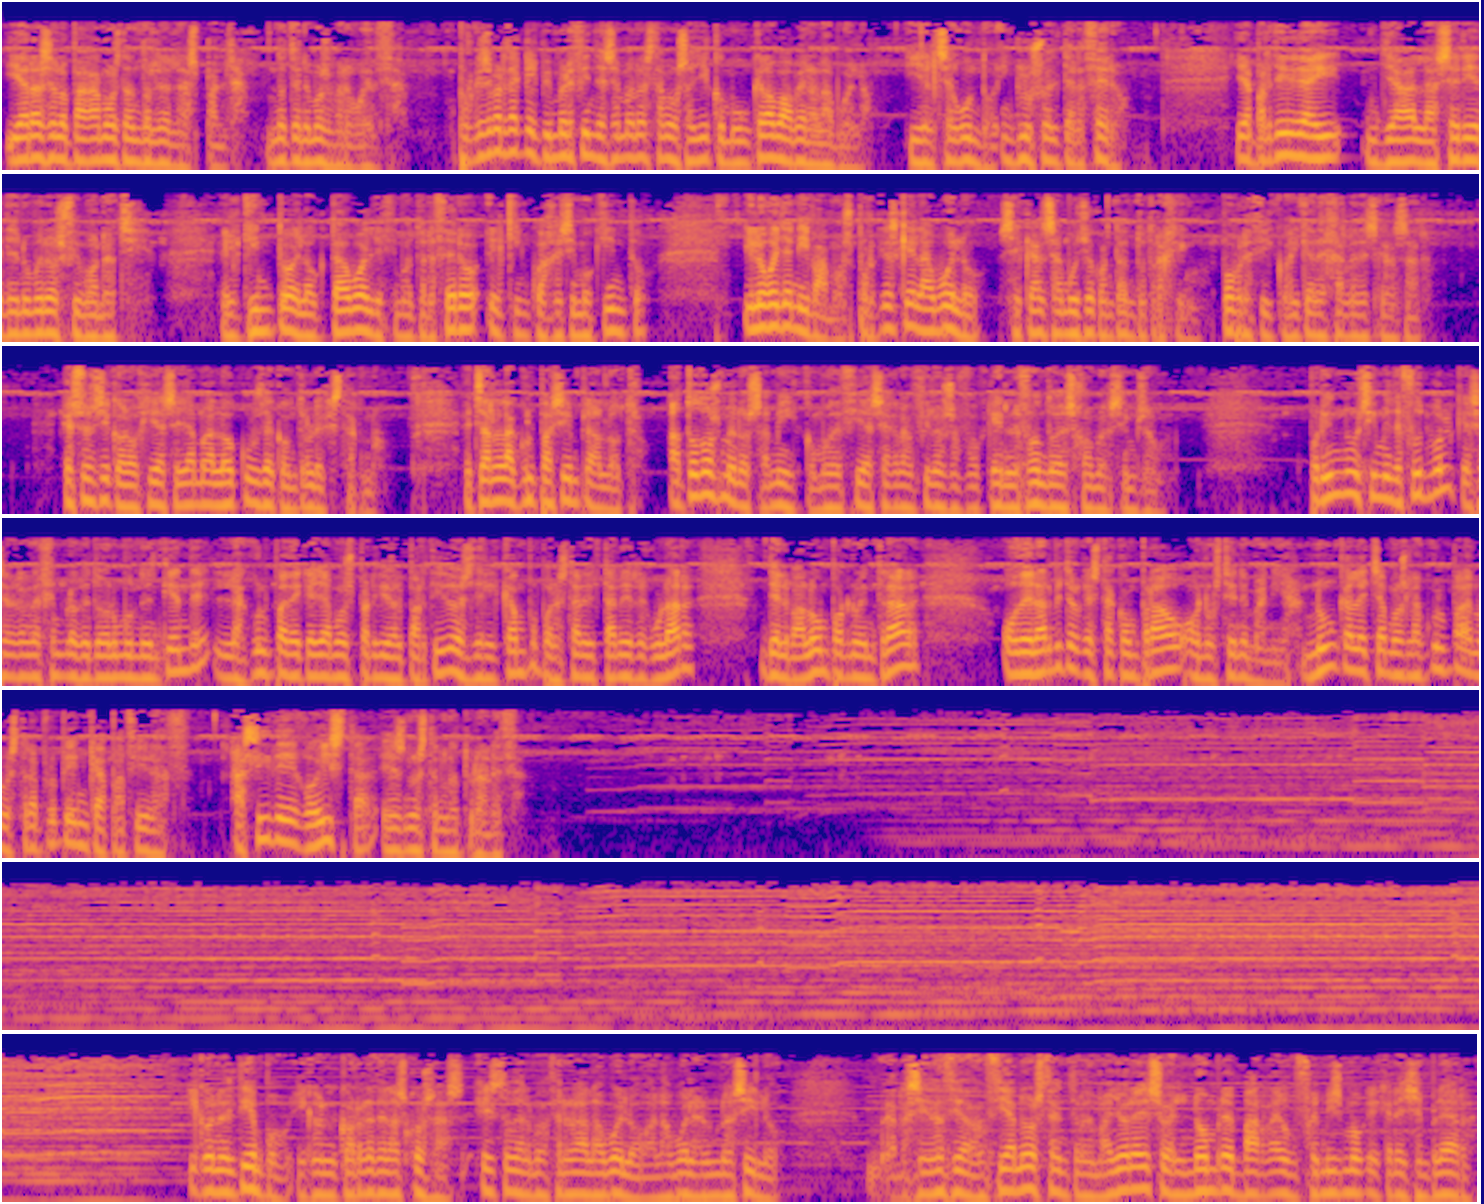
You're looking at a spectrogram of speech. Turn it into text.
Y ahora se lo pagamos dándoles la espalda. No tenemos vergüenza. Porque es verdad que el primer fin de semana estamos allí como un clavo a ver al abuelo, y el segundo, incluso el tercero. Y a partir de ahí ya la serie de números Fibonacci el quinto, el octavo, el decimotercero, el quincuagésimo quinto. Y luego ya ni vamos, porque es que el abuelo se cansa mucho con tanto trajín. Pobrecico, hay que dejarle descansar. Eso en psicología se llama locus de control externo. Echarle la culpa siempre al otro. A todos menos a mí, como decía ese gran filósofo que en el fondo es Homer Simpson. Poniendo un símil de fútbol, que es el gran ejemplo que todo el mundo entiende, la culpa de que hayamos perdido el partido es del campo por estar tan irregular, del balón por no entrar, o del árbitro que está comprado o nos tiene manía. Nunca le echamos la culpa a nuestra propia incapacidad. Así de egoísta es nuestra naturaleza. Y con el tiempo y con el correr de las cosas, esto de almacenar al abuelo o a la abuela en un asilo, residencia de ancianos, centro de mayores o el nombre barra eufemismo que queréis emplear,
